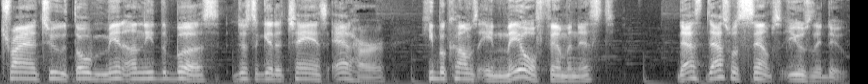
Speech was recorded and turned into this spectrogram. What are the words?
trying to throw men underneath the bus just to get a chance at her. He becomes a male feminist. That's that's what simps usually do.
